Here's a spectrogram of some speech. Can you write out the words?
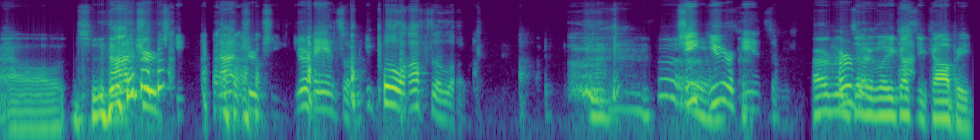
Ouch. Not your cheek. Not your cheek. You're handsome. You pull off the look. cheek, you're handsome. Herbert's Herbert- ugly because he copied.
